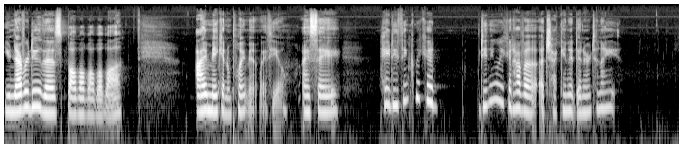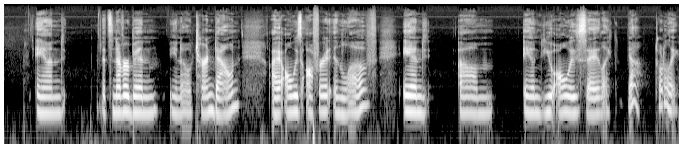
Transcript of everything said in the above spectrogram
you never do this, blah, blah, blah, blah, blah. I make an appointment with you. I say, hey, do you think we could, do you think we could have a, a check in at dinner tonight? And it's never been, you know, turned down. I always offer it in love. And, um, and you always say like, yeah, totally.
